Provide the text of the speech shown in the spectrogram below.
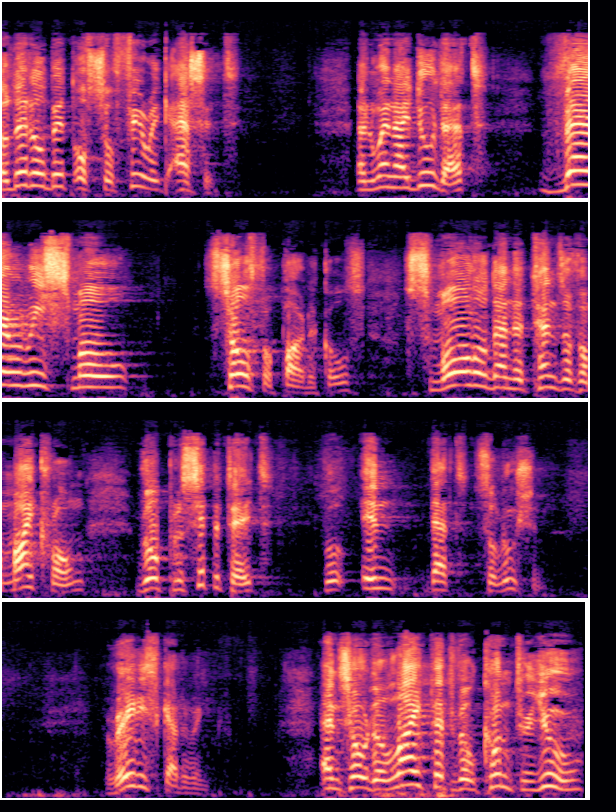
a little bit of sulfuric acid. And when I do that, very small sulfur particles, smaller than a tenth of a micron, will precipitate in that solution. Rayleigh scattering. And so the light that will come to you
